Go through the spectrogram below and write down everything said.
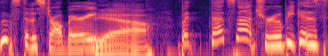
instead of strawberry, Yeah. but that's not true because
